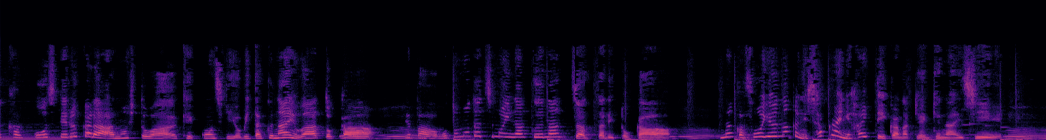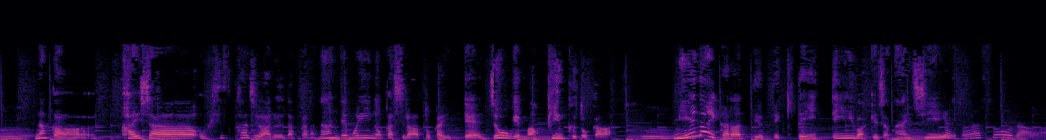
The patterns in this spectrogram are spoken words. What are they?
う格好してるからあの人は結婚式呼びたくないわとか、うんうんうんやっぱお友達もいなくなっちゃったりとか、うなんかそういう中に社会に入っていかなきゃいけないし、んうんうんなんか会社オフィスカジュアルだから何でもいいのかしらとか言って上下真っピンクとかうん見えないからって言って着ていっていいわけじゃないし。いや、そりゃそうだわ。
